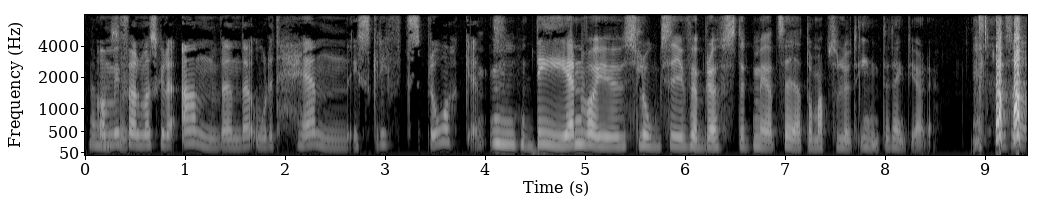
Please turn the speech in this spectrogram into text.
Nej, Om så... ifall man skulle använda ordet hen i skriftspråket. mm, DN var ju, slog sig för bröstet med att säga att de absolut inte tänkte göra det. Alltså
